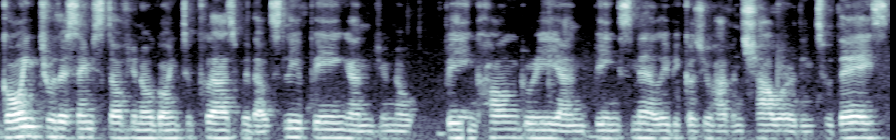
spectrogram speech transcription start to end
going through the same stuff, you know, going to class without sleeping and, you know, being hungry and being smelly because you haven't showered in two days,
